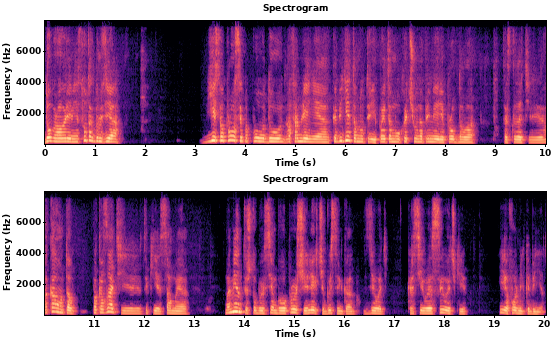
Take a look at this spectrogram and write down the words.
Доброго времени суток, друзья! Есть вопросы по поводу оформления кабинета внутри, поэтому хочу на примере пробного, так сказать, э, аккаунта показать э, такие самые моменты, чтобы всем было проще и легче быстренько сделать красивые ссылочки и оформить кабинет.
